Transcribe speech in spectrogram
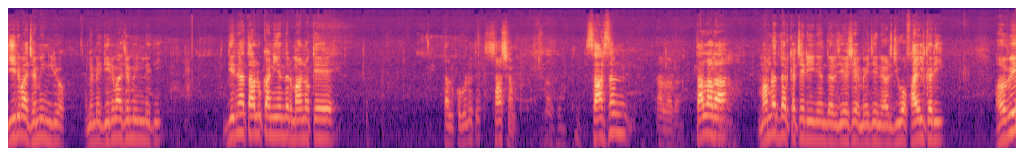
ગીરમાં જમીન લ્યો. એટલે મેં ગીરમાં જમીન લીધી. ગીરના તાલુકાની અંદર માનો કે તાલુકો બોલો તે સાસણ. સાસણ તાલાળા. મામલતદાર કચેરીની અંદર જે છે મેં જેની અરજીઓ ફાઇલ કરી. હવે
